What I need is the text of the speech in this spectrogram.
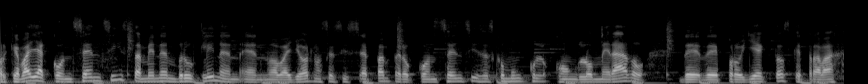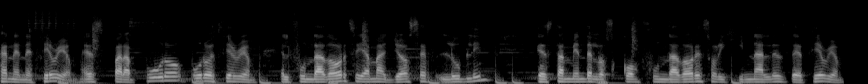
porque vaya, Consensus también en Brooklyn, en, Nueva York, no sé si sepan, pero Consensus es como un conglomerado de, proyectos que trabajan en Ethereum. Es para puro, puro Ethereum. El fundador se llama Joseph Lublin, que es también de los cofundadores originales de Ethereum.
